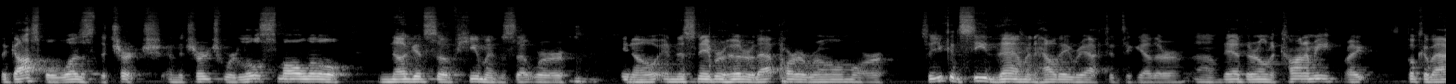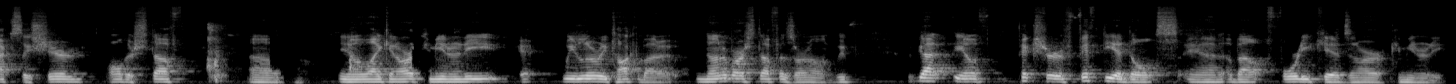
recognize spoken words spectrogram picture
the gospel was the church, and the church were little small little nuggets of humans that were, you know, in this neighborhood or that part of Rome, or so you could see them and how they reacted together. Um, they had their own economy, right? Book of Acts, they shared all their stuff. Um, you know, like in our community, we literally talk about it. None of our stuff is our own. We've we've got you know picture 50 adults and about 40 kids in our community.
